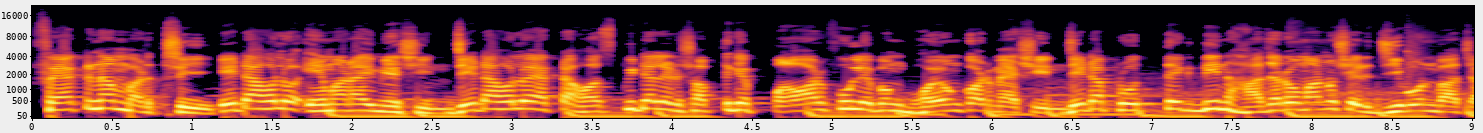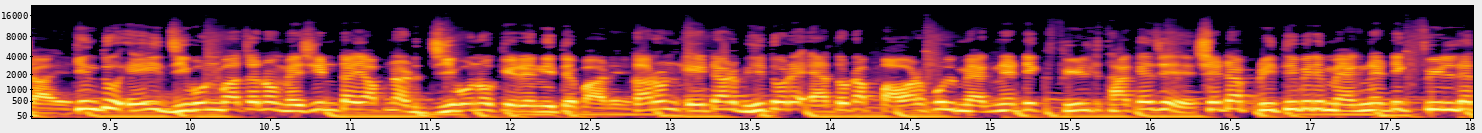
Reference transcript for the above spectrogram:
ফ্যাক্ট নাম্বার থ্রি এটা হলো এমআরআই মেশিন যেটা হলো একটা হসপিটালের সব থেকে পাওয়ারফুল এবং ভয়ঙ্কর মেশিন যেটা প্রত্যেক দিন হাজারো মানুষের জীবন বাঁচায়। কিন্তু এই জীবন বাঁচানো মেশিনটাই আপনার জীবনও কেড়ে নিতে পারে। কারণ এটার ভিতরে এতটা পাওয়ারফুল ম্যাগনেটিক ফিল্ড থাকে যে, সেটা পৃথিবীর ম্যাগনেটিক ফিল্ডের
